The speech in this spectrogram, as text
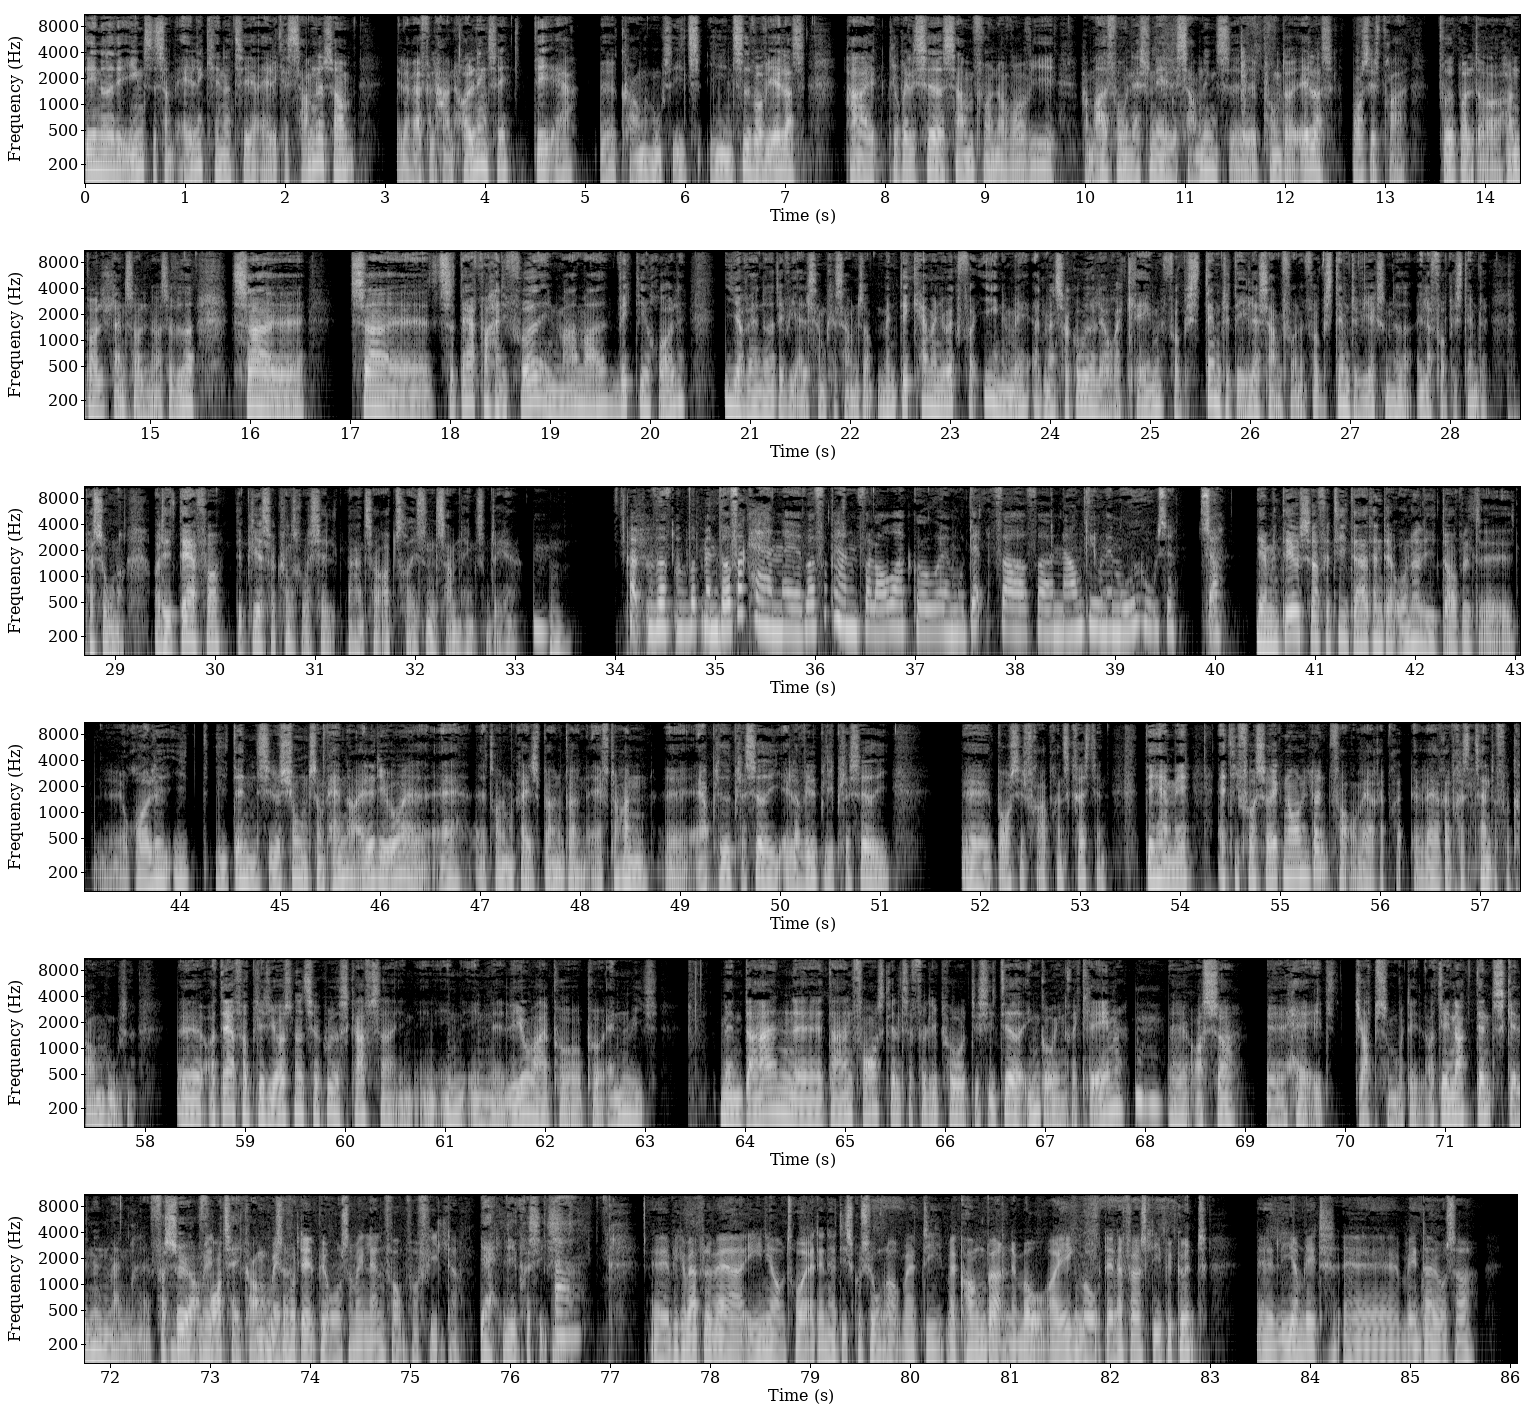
Det er noget af det eneste, som alle kender til, og alle kan samles om, eller i hvert fald har en holdning til, det er øh, kongehus. I, I en tid, hvor vi ellers har et globaliseret samfund, og hvor vi har meget få nationale samlingspunkter øh, ellers, bortset fra fodbold og håndbold, landsholdene osv., så, så, øh, Så, øh, så derfor har de fået en meget, meget vigtig rolle i at være noget af det, vi alle sammen kan samles om. Men det kan man jo ikke forene med, at man så går ud og laver reklame for bestemte dele af samfundet, for bestemte virksomheder eller for bestemte personer. Og det er derfor, det bliver så kontroversielt, når han så optræder i sådan en sammenhæng som det her. Mm. Hvor, men hvorfor kan, han, øh, hvorfor kan han få lov at gå øh, model for, for navngivende modehuse så? Jamen det er jo så, fordi der er den der underlige dobbelt øh, rolle i, i den situation, som han og alle de øvrige af, af dronning Margrethes børnebørn efterhånden øh, er blevet placeret i, eller vil blive placeret i, øh, bortset fra prins Christian. Det her med, at de får så ikke nogen løn for at være, repræ- være repræsentanter for kongehuset. Øh, og derfor bliver de også nødt til at gå ud og skaffe sig en, en, en, en levevej på, på anden vis. Men der er, en, øh, der er en forskel selvfølgelig på decideret at indgå i en reklame, mm-hmm. øh, og så øh, have et job som model. Og det er nok den skældning, man øh, forsøger at foretage i kongehuset. Med et modelbyrå som en eller anden form for filter. Ja, lige præcis. Ja. Øh, vi kan i hvert fald være enige om, tror jeg, at den her diskussion om, hvad, de, hvad kongebørnene må og ikke må, den er først lige begyndt. Øh, lige om lidt øh, venter jo så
